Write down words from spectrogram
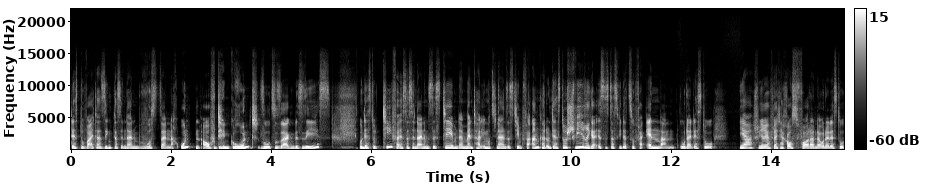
desto weiter sinkt das in deinem Bewusstsein nach unten auf den Grund sozusagen des Sees. Und desto tiefer ist das in deinem System, in deinem mental-emotionalen System verankert und desto schwieriger ist es, das wieder zu verändern oder desto ja, schwieriger, vielleicht herausfordernder oder desto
